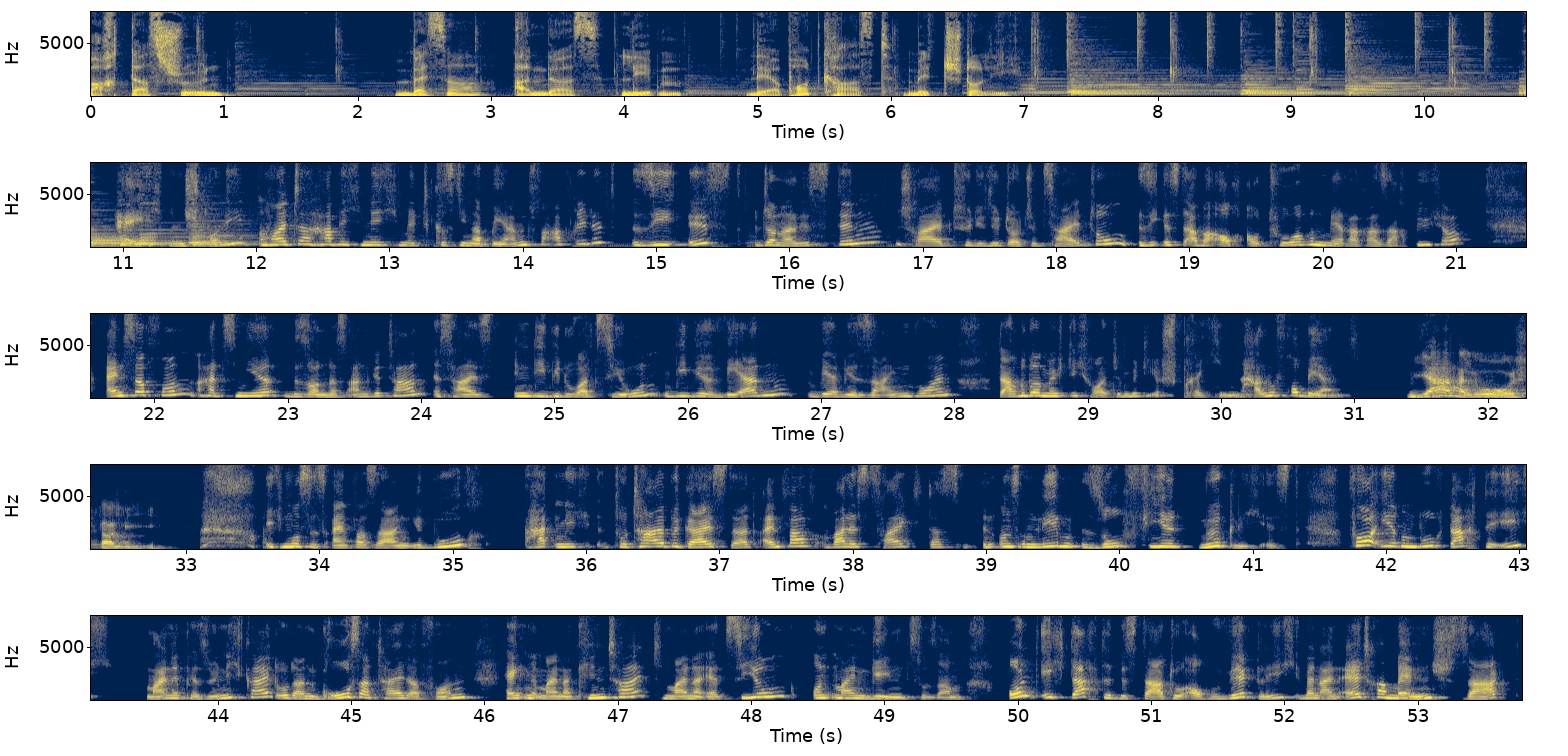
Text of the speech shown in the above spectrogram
macht das schön? Besser, anders, leben. Der Podcast mit Stolli. Heute habe ich mich mit Christina Behrendt verabredet. Sie ist Journalistin, schreibt für die Süddeutsche Zeitung. Sie ist aber auch Autorin mehrerer Sachbücher. Eins davon hat es mir besonders angetan. Es heißt Individuation, wie wir werden, wer wir sein wollen. Darüber möchte ich heute mit ihr sprechen. Hallo, Frau Behrendt. Ja, hallo, Stolli. Ich muss es einfach sagen, Ihr Buch hat mich total begeistert, einfach weil es zeigt, dass in unserem Leben so viel möglich ist. Vor Ihrem Buch dachte ich, meine Persönlichkeit oder ein großer Teil davon hängt mit meiner Kindheit, meiner Erziehung und meinen Genen zusammen. Und ich dachte bis dato auch wirklich, wenn ein älterer Mensch sagt,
